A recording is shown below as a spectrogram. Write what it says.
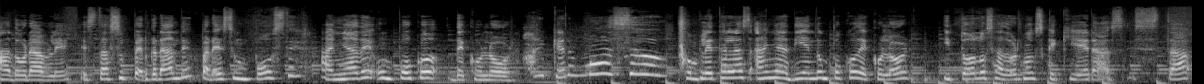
adorable. Está súper grande, parece un póster. Añade un poco de color. ¡Ay, qué hermoso! Complétalas añadiendo un poco de color y todos los adornos que quieras. Está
